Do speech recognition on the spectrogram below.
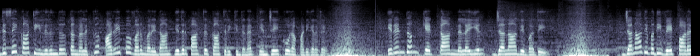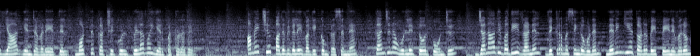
திசை காட்டியிலிருந்து தங்களுக்கு அழைப்பு வரும் வரைதான் எதிர்பார்த்து காத்திருக்கின்றனர் என்றே கூறப்படுகிறது. இரண்டும் கெட்டான் நிலையில் ஜனாதிபதி. ஜனாதிபதி வேட்பாளர் யார் என்ற விடயத்தில் மொட்டு கட்சிக்குள் பிளவு ஏற்பட்டுள்ளது. அமைச்சு பதவிகளை வகிக்கும் பிரசன்ன கஞ்சன உள்ளிட்டோர் போன்று ஜனாதிபதி ரணில் விக்ரமசிங்கவுடன் நெருங்கிய தொடர்பை பேணிவரும்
